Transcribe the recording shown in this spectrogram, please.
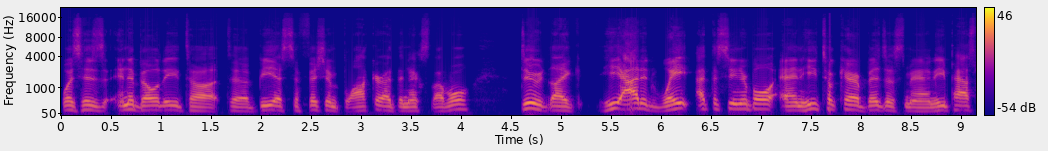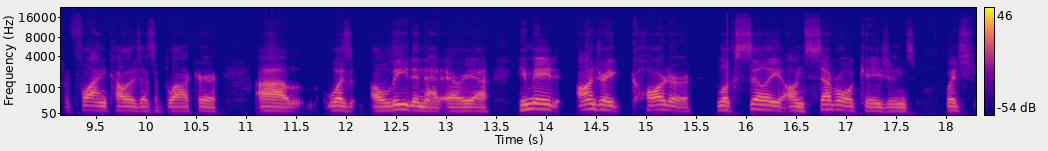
was his inability to to be a sufficient blocker at the next level. dude, like he added weight at the Senior Bowl and he took care of business, man. He passed with flying colors as a blocker, uh, was a lead in that area. He made Andre Carter look silly on several occasions, which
